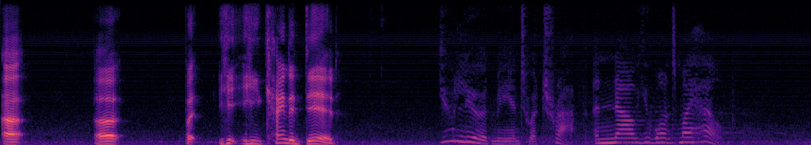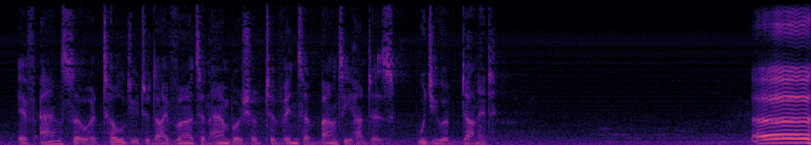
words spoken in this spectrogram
Uh, uh, but he he kind of did. You lured me into a trap, and now you want my help. If Anso had told you to divert an ambush of Tevinter bounty hunters, would you have done it? Uh.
